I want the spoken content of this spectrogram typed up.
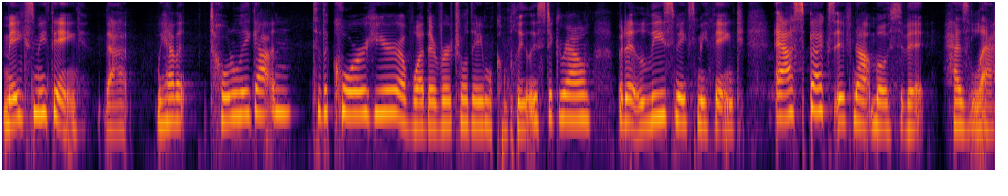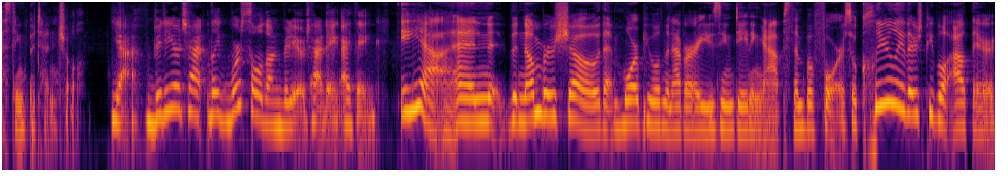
makes me think that we haven't totally gotten to the core here of whether virtual dating will completely stick around, but at least makes me think aspects, if not most of it, has lasting potential. Yeah, video chat, like we're sold on video chatting, I think. Yeah, and the numbers show that more people than ever are using dating apps than before. So clearly, there's people out there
